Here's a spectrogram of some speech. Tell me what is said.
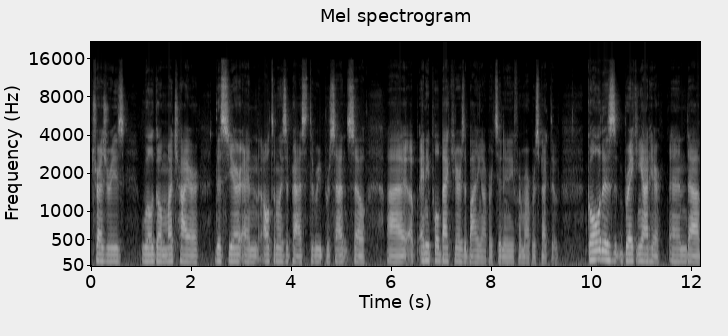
treasuries will go much higher this year and ultimately surpass 3%. So uh, any pullback here is a buying opportunity from our perspective. Gold is breaking out here, and uh,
